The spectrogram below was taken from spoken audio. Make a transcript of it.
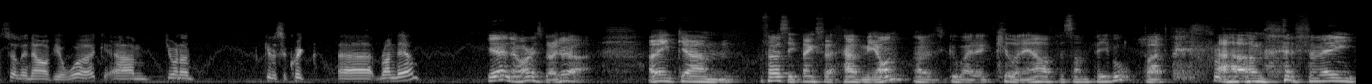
certainly know of your work. Um, do you want to give us a quick uh, rundown? Yeah, no worries, Burgo. I think, um, firstly, thanks for having me on. It's a good way to kill an hour for some people. But um, for me,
